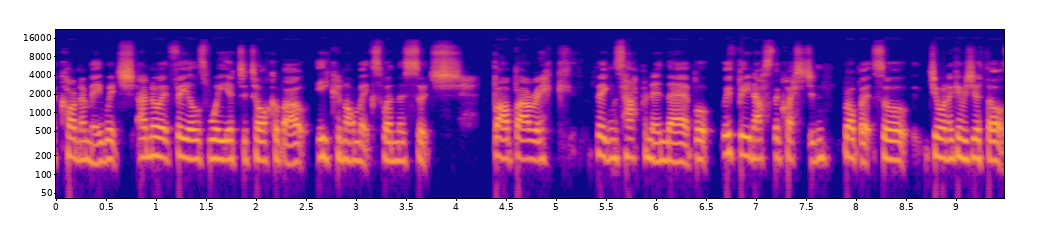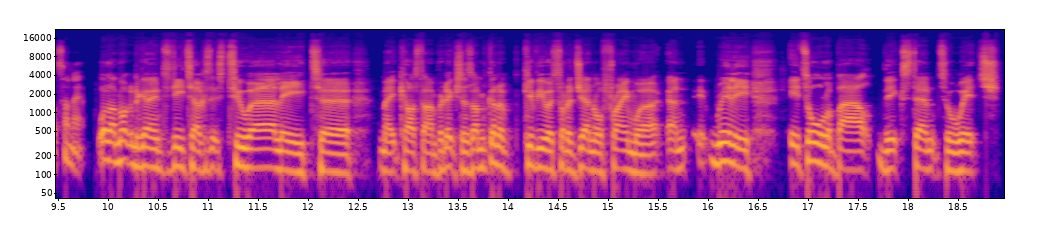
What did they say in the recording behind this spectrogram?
economy, which I know it feels weird to talk about economics when there's such barbaric things happening there. But we've been asked the question, Robert. So do you want to give us your thoughts on it? Well, I'm not going to go into detail because it's too early to make cast iron predictions. I'm going to give you a sort of general framework. And it really, it's all about the extent to which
